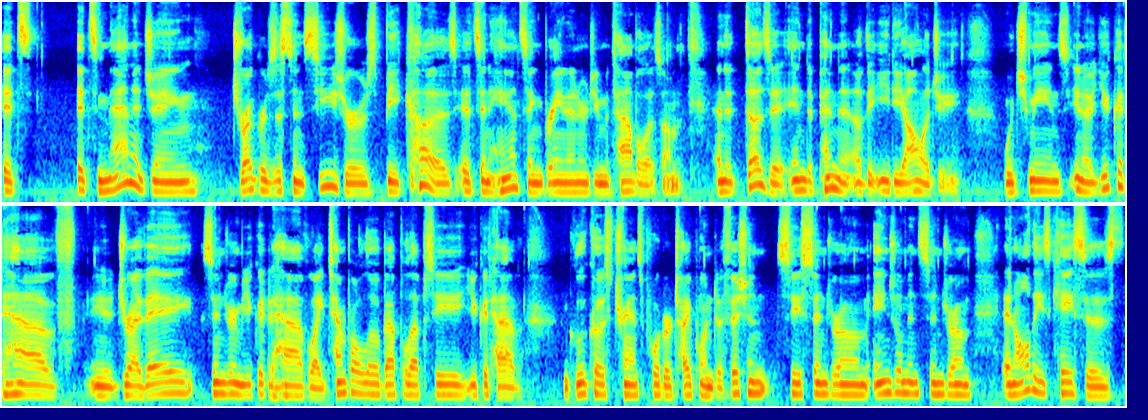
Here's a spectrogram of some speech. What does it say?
it's it's managing drug resistant seizures because it's enhancing brain energy metabolism and it does it independent of the etiology which means you know you could have you know, Dravet syndrome you could have like temporal lobe epilepsy you could have glucose transporter type 1 deficiency syndrome, Angelman syndrome. In all these cases,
